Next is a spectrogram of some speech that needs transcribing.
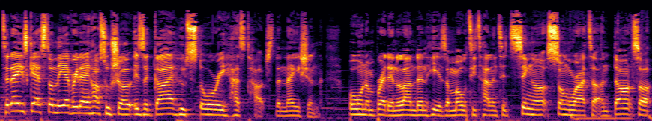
Today's guest on the Everyday Hustle Show is a guy whose story has touched the nation. Born and bred in London, he is a multi talented singer, songwriter, and dancer,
